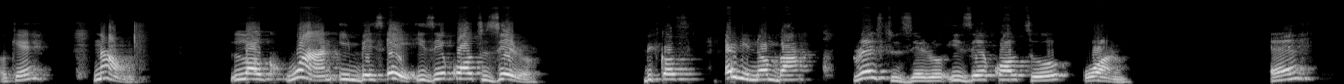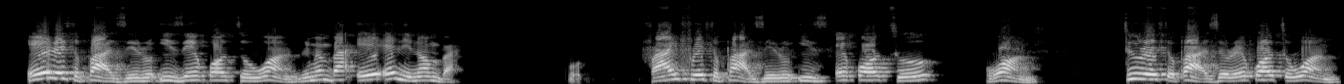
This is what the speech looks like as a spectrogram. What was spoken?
Okay? Now, log 1 in base A is equal to 0 because any number raised to 0 is equal to 1. Eh? a raised to power 0 is equal to 1. Remember, a any number. 5 raised to power 0 is equal to 1. 2 raised to power 0 equal to 1.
